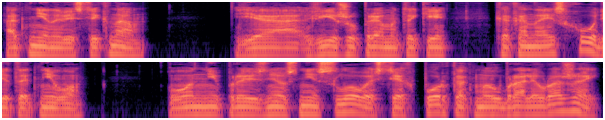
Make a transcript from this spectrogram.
от ненависти к нам. Я вижу прямо-таки, как она исходит от него. Он не произнес ни слова с тех пор, как мы убрали урожай.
